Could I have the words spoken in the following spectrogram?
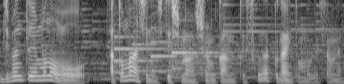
自分というものを後回しにしてしまう瞬間って少なくないと思うんですよね。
